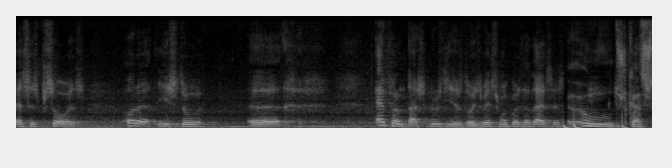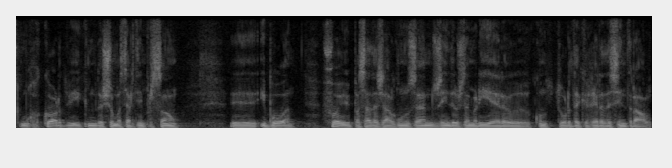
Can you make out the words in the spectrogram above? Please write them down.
essas pessoas. Ora, isto eh, é fantástico nos dias de hoje, vê-se uma coisa dessas. Um dos casos que me recordo e que me deixou uma certa impressão e boa. Foi, passadas já alguns anos, ainda o José Maria era condutor da carreira da Central.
